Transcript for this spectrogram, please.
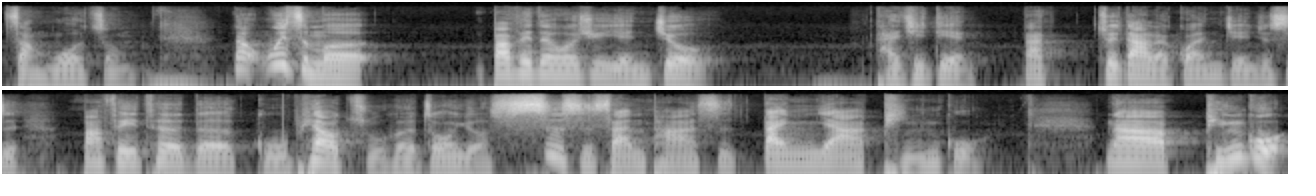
掌握中。那为什么巴菲特会去研究台积电？那最大的关键就是。巴菲特的股票组合中有四十三趴是单押苹果，那苹果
